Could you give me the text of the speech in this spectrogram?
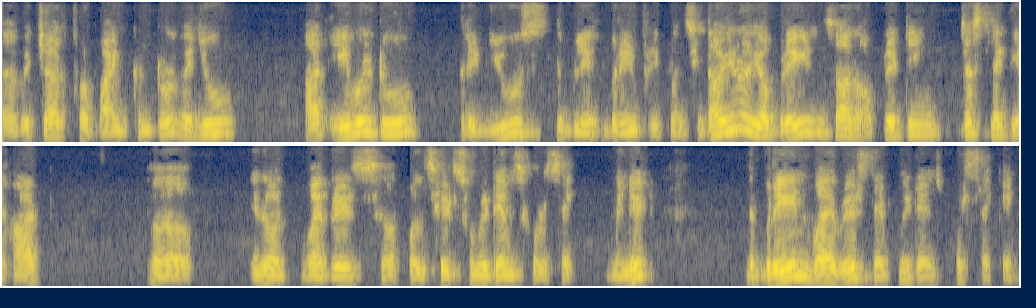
uh, which are for mind control where you are able to reduce the brain frequency. Now, you know, your brains are operating just like the heart, uh, you know, vibrates or pulsates so many times per sec- minute. The brain vibrates that many times per second.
